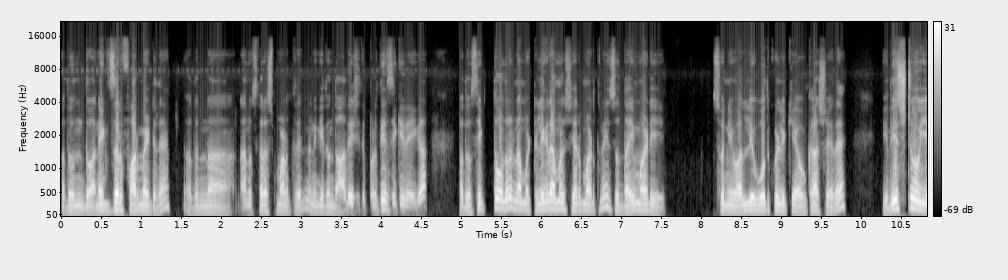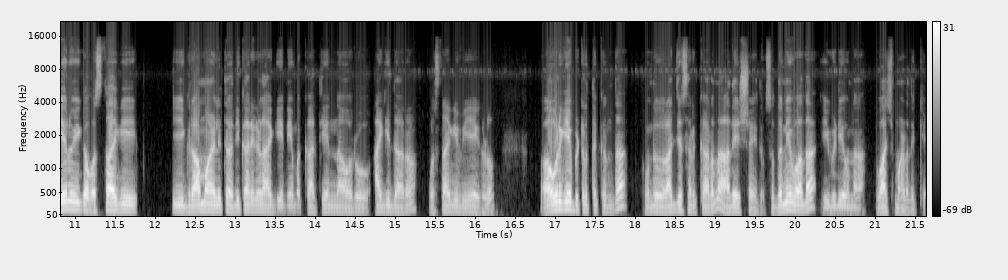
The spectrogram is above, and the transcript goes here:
ಅದೊಂದು ಅನೆಕ್ಸರ್ ಫಾರ್ಮ್ಯಾಟ್ ಇದೆ. ಅದನ್ನ ನಾನು ಸರ್ಚ್ ಮಾಡ್ತಿದ್ದೀನಿ ನನಗೆ ಇದೊಂದು ಆದೇಶದ ಪ್ರತಿ ಸಿಕ್ಕಿದೆ ಈಗ. ಅದು ಸಿಕ್ತು ಅಂದ್ರೆ ನಮ್ಮ ಟೆಲಿಗ್ರಾಮಲ್ಲಿ ಶೇರ್ ಮಾಡ್ತೀನಿ. ಸೊ ದಯಮಾಡಿ ಸೊ ನೀವು ಅಲ್ಲಿ ಓದ್ಕೊಳ್ಳಿಕ್ಕೆ ಅವಕಾಶ ಇದೆ. ಇದಿಷ್ಟು ಏನು ಈಗ ಹೊಸದಾಗಿ ಈ ಗ್ರಾಮಾಡಳಿತ ಅಧಿಕಾರಿಗಳಾಗಿ ನೇಮಕಾತಿಯನ್ನ ಅವರು ಆಗಿದ್ದಾರೋ, ಹೊಸದಾಗಿ ವಿ ಎಗಳು ಅವರಿಗೆ ಬಿಟ್ಟಿರ್ತಕ್ಕಂಥ ಒಂದು ರಾಜ್ಯ ಸರ್ಕಾರದ ಆದೇಶ ಇದು. ಸೊ ಧನ್ಯವಾದ ಈ ವಿಡಿಯೋನ ವಾಚ್ ಮಾಡೋದಕ್ಕೆ.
